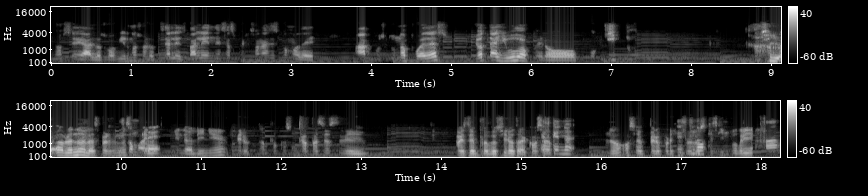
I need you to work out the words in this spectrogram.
no sé, a los gobiernos o lo que sea, les valen esas personas, es como de, ah, pues tú no puedes, yo te ayudo, pero poquito. Ajá. Sí, hablando de las personas como que de- no siguen la línea, pero tampoco son capaces de, pues, de producir otra cosa, es que no, ¿no? O sea, pero por es ejemplo, que los no- que sí podrían, ajá,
